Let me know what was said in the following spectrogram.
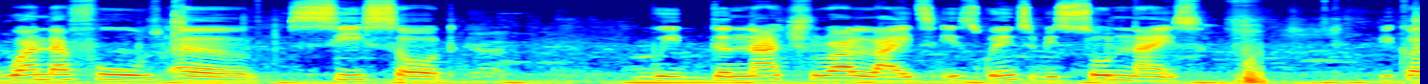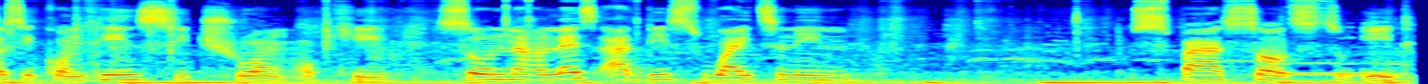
wonderful uh, sea salt with the natural light is going to be so nice because it contains citron. Okay so now let's add this whitening spa salts to it.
